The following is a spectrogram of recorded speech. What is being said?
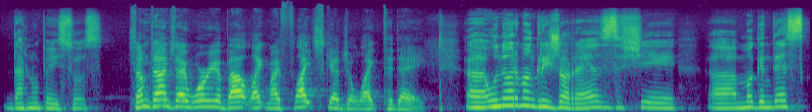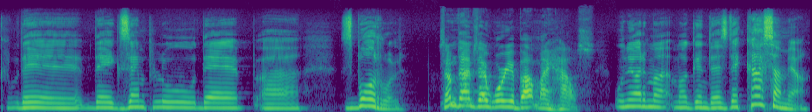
dar nu pe Isus. Sometimes I worry about like my flight schedule, like today. Uh, uneori mă îngrijorez și uh, mă gândesc, de, de exemplu, de uh, zborul. Sometimes I worry about my house. Uneori mă, mă gândesc de casa mea.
